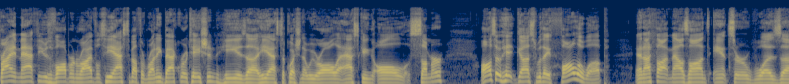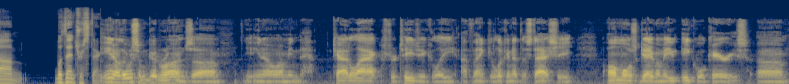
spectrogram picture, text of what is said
Brian Matthews of Auburn Rivals. He asked about the running back rotation. He is uh, he asked a question that we were all asking all summer. Also hit Gus with a follow up, and I thought Malzahn's answer was um, was interesting. You know, there were some good runs. Uh, you know, I mean, Cadillac strategically, I think, looking at the stat sheet, almost gave them e- equal carries. Um,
